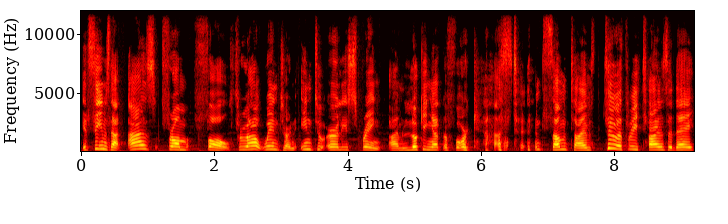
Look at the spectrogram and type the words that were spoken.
It seems that as from fall throughout winter and into early spring, I'm looking at the forecast and sometimes two or three times a day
